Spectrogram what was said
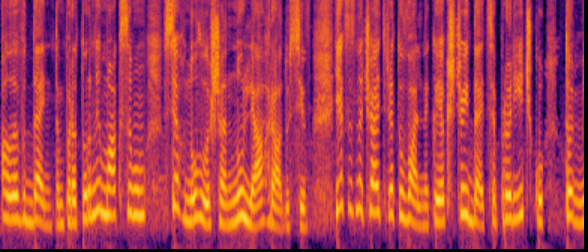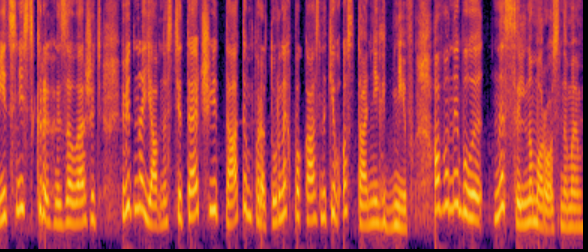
але вдень температурний максимум сягнув лише нуля градусів. Як зазначають рятувальники, якщо йдеться про річку, то міцність криги залежить від наявності течії та температурних показників останніх днів, а вони були не сильно морозними.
